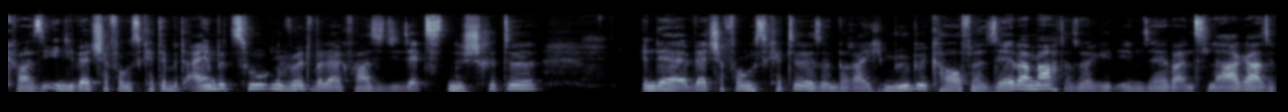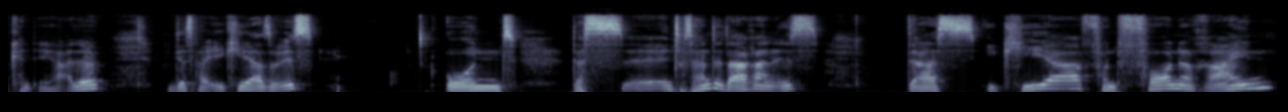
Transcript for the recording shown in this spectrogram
quasi in die Wertschöpfungskette mit einbezogen wird, weil er quasi die letzten Schritte in der Wertschöpfungskette, also im Bereich Möbel kaufen, halt selber macht. Also er geht eben selber ins Lager, also kennt ihr ja alle, wie das bei Ikea so ist. Und das äh, Interessante daran ist, dass Ikea von vornherein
